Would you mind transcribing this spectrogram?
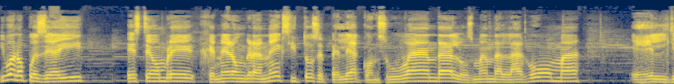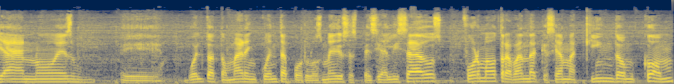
Y bueno pues de ahí este hombre genera un gran éxito, se pelea con su banda, los manda a la goma, él ya no es eh, vuelto a tomar en cuenta por los medios especializados, forma otra banda que se llama Kingdom Come,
